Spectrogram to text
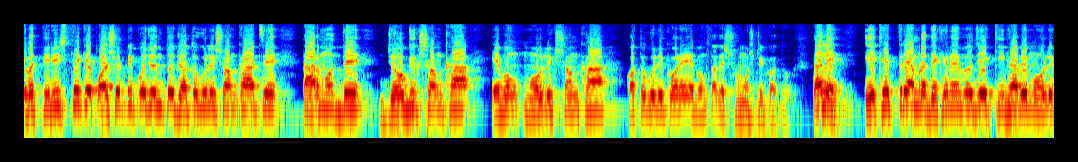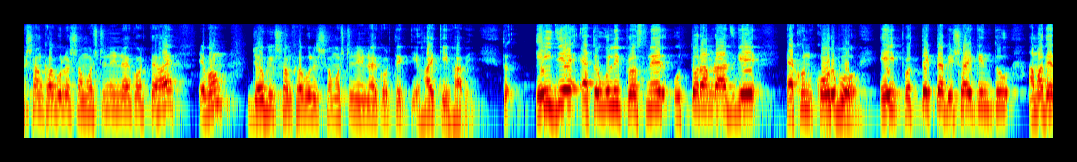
এবার তিরিশ থেকে পঁয়ষট্টি পর্যন্ত যতগুলি সংখ্যা আছে, তার মধ্যে যৌগিক সংখ্যা এবং মৌলিক সংখ্যা কতগুলি করে এবং তাদের সমষ্টি কত। তাহলে এক্ষেত্রে আমরা দেখে নেব যে কীভাবে মৌলিক সংখ্যাগুলোর সমষ্টি নির্ণয় করতে হয় এবং যৌগিক সংখ্যাগুলির সমষ্টি নির্ণয় করতে হয় কীভাবে। তো এই যে এতগুলি প্রশ্নের উত্তর আমরা আজকে এখন করব, এই প্রত্যেকটা বিষয় কিন্তু আমাদের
